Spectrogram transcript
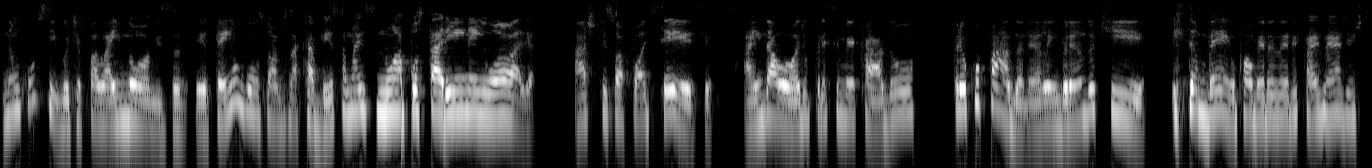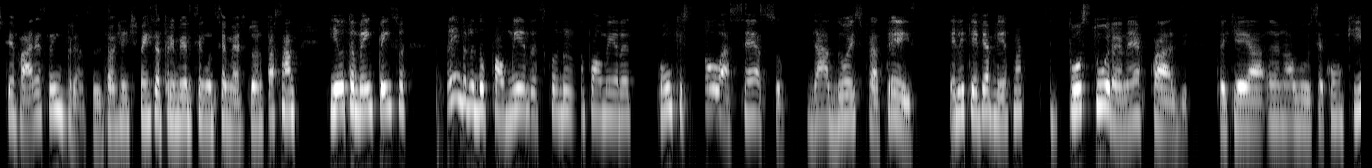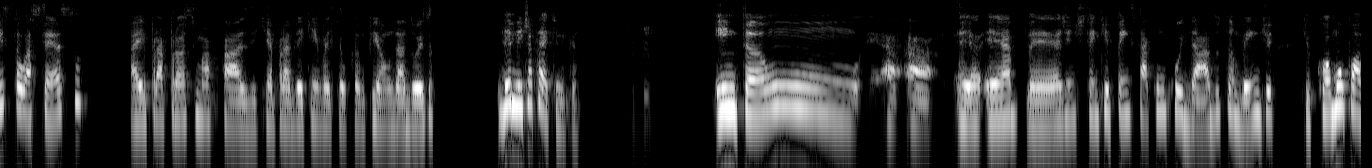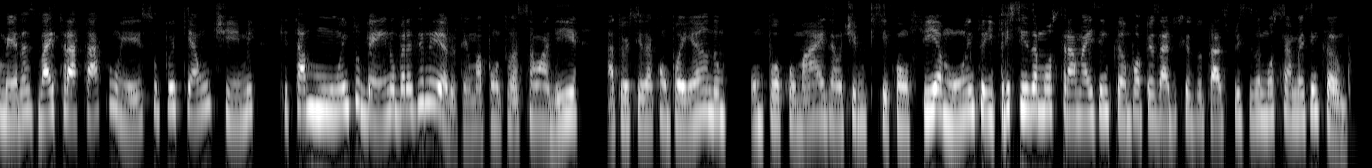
não consigo te falar em nomes. Eu tenho alguns nomes na cabeça, mas não apostaria em nenhum. Olha, acho que só pode ser esse. Ainda olho para esse mercado preocupada, né? Lembrando que e também o Palmeiras ele faz, né? A gente ter várias lembranças. Então a gente pensa primeiro segundo semestre do ano passado e eu também penso, lembra do Palmeiras quando o Palmeiras conquistou o acesso da 2 para 3? Ele teve a mesma postura, né? Quase, porque a Ana Lúcia conquista o acesso, aí para a próxima fase, que é para ver quem vai ser o campeão da 2, demite a técnica. Então, a, é, é, é, a gente tem que pensar com cuidado também de, de como o Palmeiras vai tratar com isso, porque é um time que está muito bem no brasileiro. Tem uma pontuação ali, a torcida acompanhando um, pouco mais, é um time que se confia muito e precisa mostrar mais em campo, apesar dos resultados, precisa mostrar mais em campo.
